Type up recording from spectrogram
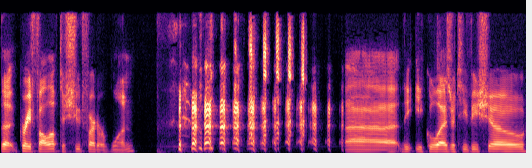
the great follow up to Shoot Fighter 1. Uh, the Equalizer TV show.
